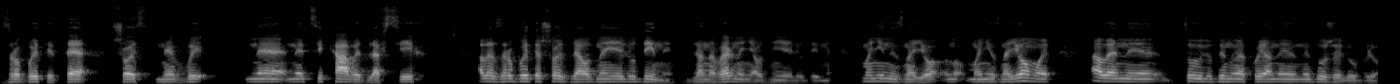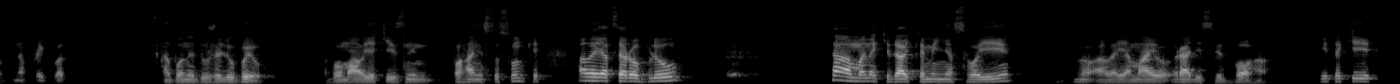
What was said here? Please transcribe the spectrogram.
зробити те щось не, ви, не, не цікаве для всіх, але зробити щось для однієї людини, для навернення однієї людини. Мені не знайом, ну, мені знайомої, але не ту людину, яку я не, не дуже люблю, наприклад, або не дуже любив, або мав якісь з ним погані стосунки. Але я це роблю. Та мене кидають каміння свої, ну, але я маю радість від Бога. І такі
